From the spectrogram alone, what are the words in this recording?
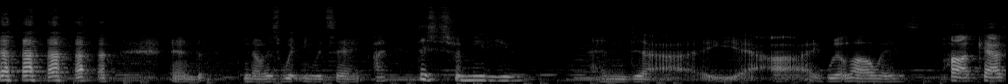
and you know, as Whitney would say, "This is from me to you," and uh, yeah, I will always podcast.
